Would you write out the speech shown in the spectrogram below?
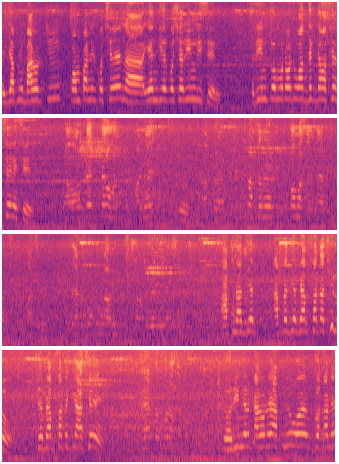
এই যে আপনি বারোটি কোম্পানির করছে না এনজিওর করছে ঋণ দিচ্ছেন? ঋণ তো মোটামুটি অর্ধেক দেওয়া শেষ হয়ে গেছে। অর্ধেক দেওয়া হয়- হয় নাই। আপনার ফিফটি পার্সেন্টের একটু কম আছে যে আমি কিনা পাচ্ছি কিন্তু এখন বর্তমানে আমি সরাসরি নিয়েছি। আপনার যে আপনার যে ব্যবসাটা ছিল, সে ব্যবসাটা কি আছে। তো ঋণের কারণে আপনি ওই দোকানে।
